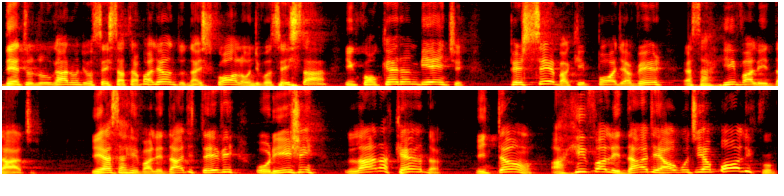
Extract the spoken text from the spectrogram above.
dentro do lugar onde você está trabalhando, na escola onde você está, em qualquer ambiente. Perceba que pode haver essa rivalidade. E essa rivalidade teve origem lá na queda. Então, a rivalidade é algo diabólico.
